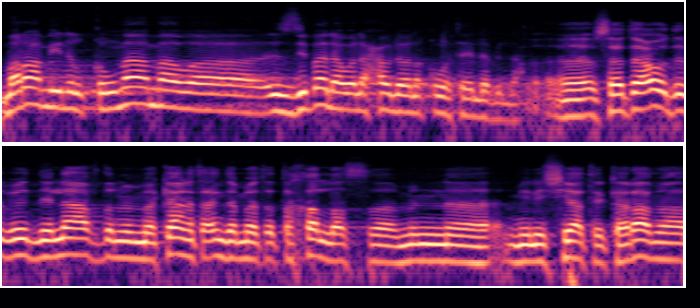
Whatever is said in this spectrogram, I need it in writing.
مرامي للقمامة والزبالة ولا حول ولا قوة إلا بالله ستعود بإذن الله أفضل مما كانت عندما تتخلص من ميليشيات الكرامه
